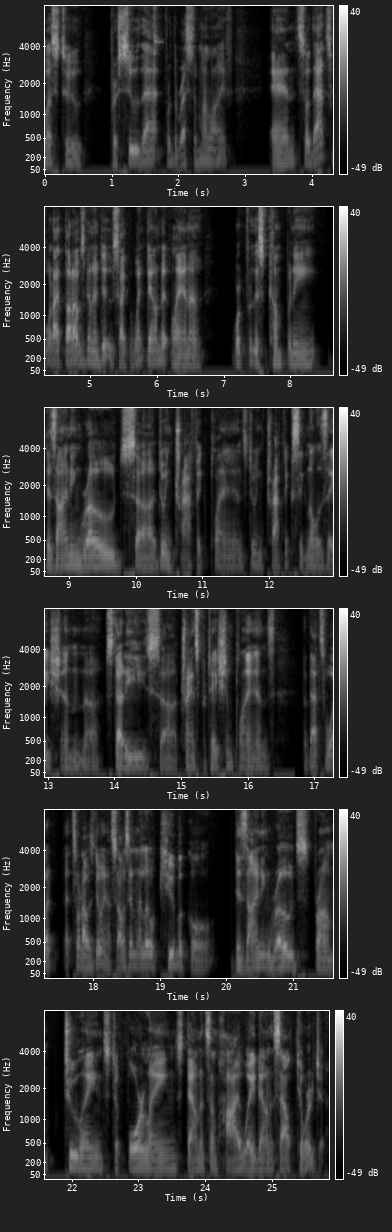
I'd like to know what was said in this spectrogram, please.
was to pursue that for the rest of my life. And so that's what I thought I was going to do. So I went down to Atlanta, worked for this company, designing roads, uh, doing traffic plans, doing traffic signalization uh, studies, uh, transportation plans. But that's what that's what I was doing. So I was in my little cubicle designing roads from two lanes to four lanes down in some highway down in South Georgia,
